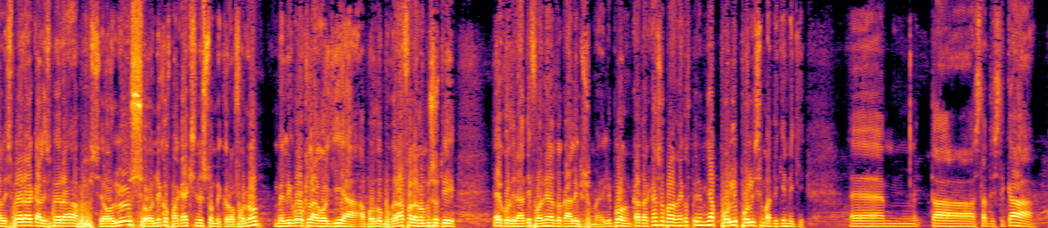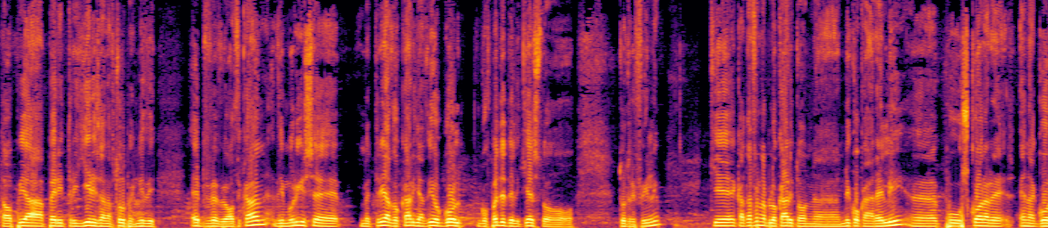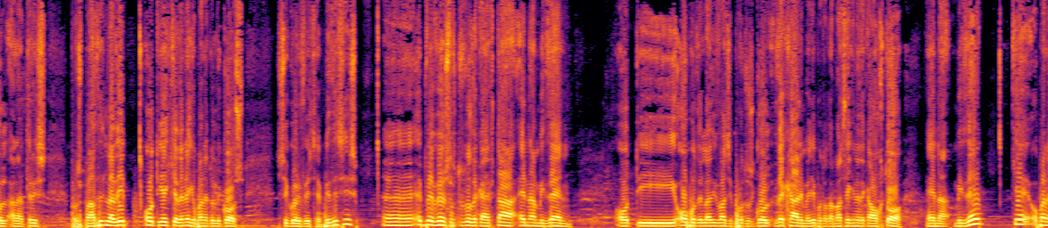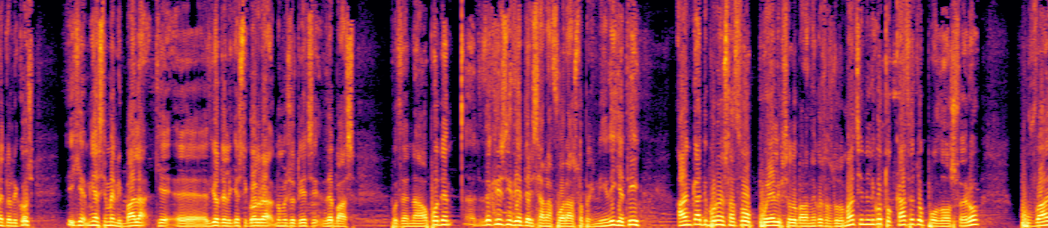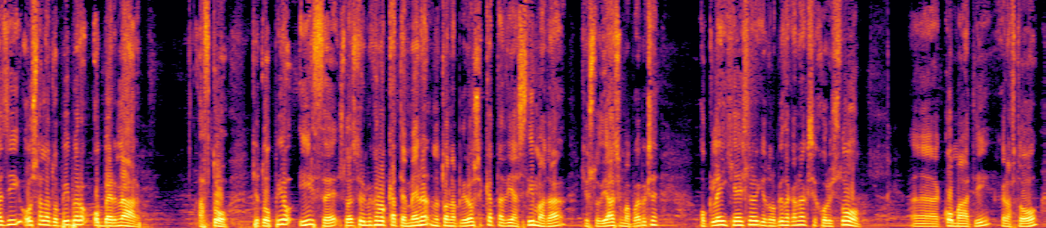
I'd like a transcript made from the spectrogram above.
Καλησπέρα, καλησπέρα σε όλους. Ο Νίκος Παγκάκης είναι στο μικρόφωνο. Με λίγο χλαγωγία από εδώ που γράφω, αλλά νομίζω ότι έχω δυνατή φωνή να το καλύψουμε. Λοιπόν, καταρχάς ο Παναθηναϊκός πήρε μια πολύ πολύ σημαντική νίκη. Ε, τα στατιστικά τα οποία περιτριγύριζαν αυτό το παιχνίδι επιβεβαιώθηκαν. Δημιούργησε με τρία δοκάρια, δύο γκολ, 25 τελικές το, το τριφύλι και κατάφερε να μπλοκάρει τον ε, Νίκο Καρέλη ε, που σκόραρε ένα γκολ ανά τρεις προσπάθειες. Δηλαδή, ό,τι έχει και δεν έχει ο Πανετολικός στην κορυφή της επίθεσης. Ε, επιβεβαίωσε αυτό το 17-1-0 ότι όποτε δηλαδή βάζει πρώτος γκολ δεν χάνει με τίποτα. Τα μάτια έγινε 18-1-0 και ο Πανετολικός είχε μια στημένη μπάλα και ε, δύο τελικές στην κόντρα. Νομίζω ότι έτσι δεν πας πουθενά. Οπότε ε, δεν χρειάζεται ιδιαίτερη αναφορά στο παιχνίδι γιατί αν κάτι μπορώ να σταθώ που έλειψε τον Παναθηναϊκό σε αυτό το μάτσο είναι λίγο το κάθετο ποδόσφαιρο που βάζει ως αλατοπίπερο ο Μπερνάρ. Αυτό. Και το οποίο ήρθε στο δεύτερο μήχρονο κατεμένα να το αναπληρώσει κατά διαστήματα και στο διάστημα που έπαιξε ο Κλέι Χέσλερ για τον οποίο θα κάνω ένα ξεχωριστό ε, κομμάτι γραφτό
